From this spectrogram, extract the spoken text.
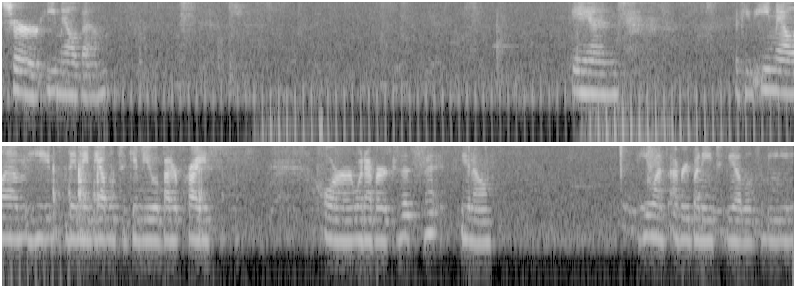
sure, email them. And if you email them, he they may be able to give you a better price or whatever because it's you know he wants everybody to be able to be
